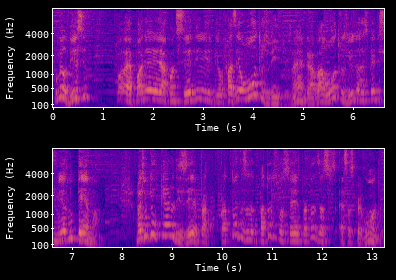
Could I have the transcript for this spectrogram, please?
como eu disse, é, pode acontecer de, de eu fazer outros vídeos, né? Gravar outros vídeos a respeito desse mesmo tema. Mas o que eu quero dizer para todos, vocês, para todas as, essas perguntas,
